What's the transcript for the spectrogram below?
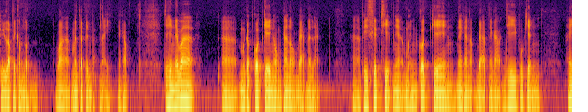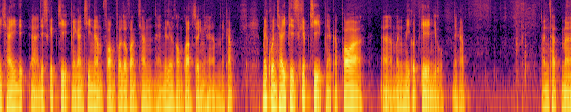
คือเราไปกำหนดว่ามันจะเป็นแบบไหนนะครับ จะเห็นได้ว่าเหมือนกับกฎเกณฑ์ของการออกแบบนั่นแหละ prescriptive เนี่ยเหมือนกฎเกณฑ์ในการออกแบบนะครับที่ผู้เขียนให้ใช้ descriptive ในการชี้นำ form follow function ในเรื่องของความสวยงามนะครับ ไม่ควรใช้ prescriptive นะครับ เพราะว่ามันมีกฎเกณฑ์อยู่นะครับ อันถัดมา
